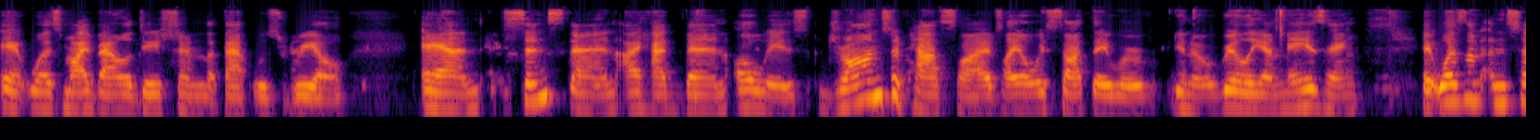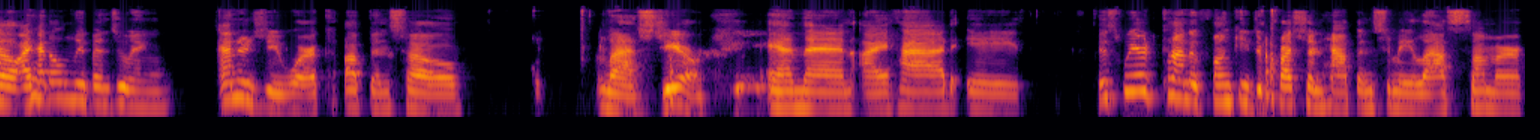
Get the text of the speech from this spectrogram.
it was my validation that that was real. And since then, I had been always drawn to past lives. I always thought they were, you know, really amazing. It wasn't until I had only been doing energy work up until last year. And then I had a this weird kind of funky depression happened to me last summer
